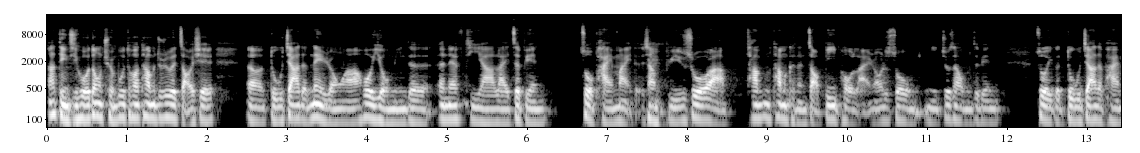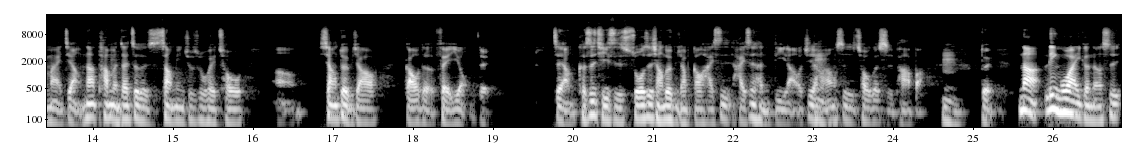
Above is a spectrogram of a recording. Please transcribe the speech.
那顶级活动全部都他们就是会找一些呃独家的内容啊，或有名的 NFT 啊来这边做拍卖的，像嗯比如说啊，他们他们可能找 Beeple 来，然后就说我们你就在我们这边做一个独家的拍卖，这样，那他们在这个上面就是会抽呃相对比较高的费用。对，这样。可是其实说是相对比较高，还是还是很低啦。我记得好像是抽个十趴吧。嗯对那另外一个呢是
